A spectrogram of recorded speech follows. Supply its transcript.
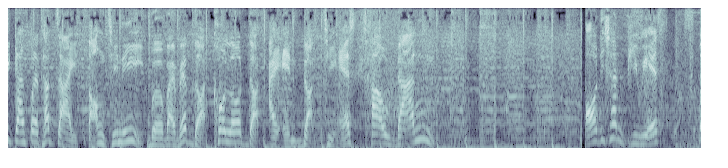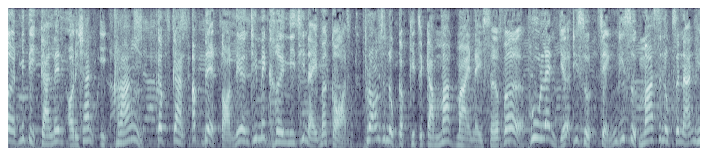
ริการประทับใจต้องที่นี่ www.colo.in.th เท่านั้น Audition PVS เปิดมิติการเล่นออดิชั่นอีกครั้ง กับการอัปเดตต่อเนื่องที่ไม่เคยมีที่ไหนมาก่อน พร้อมสนุกกับกิจกรรมมากมายในเซิร์ฟเวอร์ ผู้เล่นเยอะที่สุดเจ๋งที่สุดมาสนุกสนานเฮ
